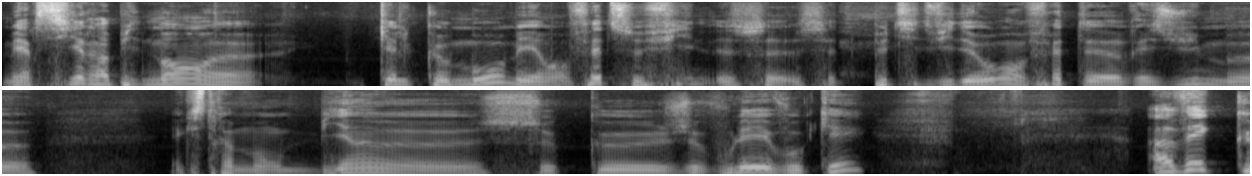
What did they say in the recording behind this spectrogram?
Merci rapidement. euh, quelques mots, mais en fait, ce film, ce- cette petite vidéo, en fait, euh, résume euh, extrêmement bien ce que je voulais évoquer. Avec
